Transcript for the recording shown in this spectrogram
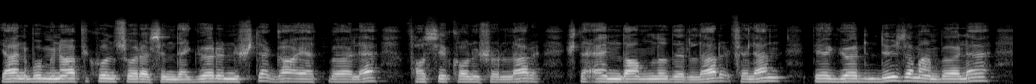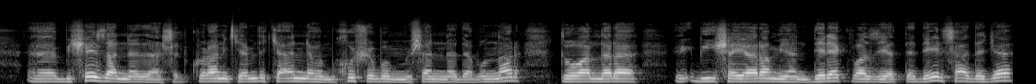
Yani bu münafıkun sonrasında görünüşte gayet böyle fasih konuşurlar, işte endamlıdırlar falan. Bir göründüğü zaman böyle e, bir şey zannedersin. Kur'an-ı Kerim'de ki ennehum huşubun müsennede bunlar duvarlara bir işe yaramayan direkt vaziyette değil sadece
